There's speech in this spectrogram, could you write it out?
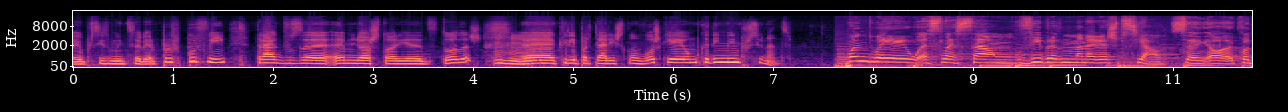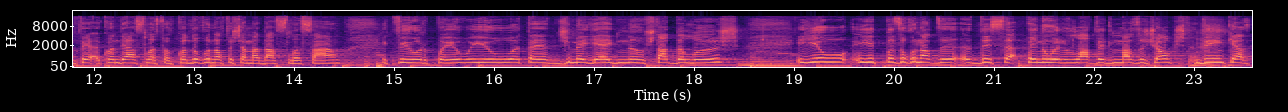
eu preciso muito saber. Por, por fim, trago-vos a, a melhor história de todas. Uhum. Eh, queria partilhar isto convosco, que é um bocadinho impressionante. Quando é a seleção, vibra de uma maneira especial? Sim, quando, foi- quando é a seleção, quando o Ronaldo foi chamado à seleção e que foi europeu, eu até desmaiei no estado da luz. E, eu, e depois o Ronaldo disse para eu não ir lá ver mais os jogos, vim em casa.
